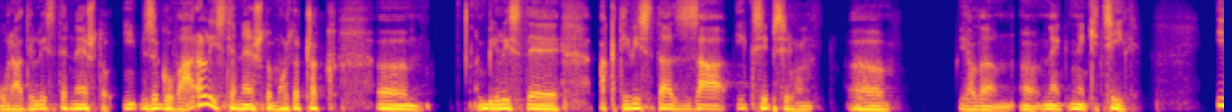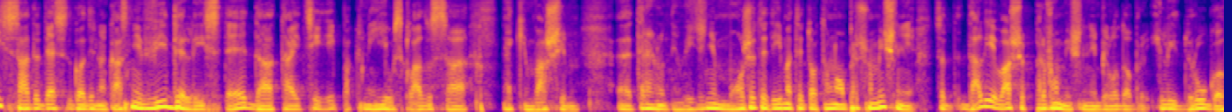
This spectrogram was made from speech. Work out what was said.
uradili ste nešto i zagovarali ste nešto, možda čak um, bili ste aktivista za XY, uh, jel da, uh, ne, neki cilj. I sada, deset godina kasnije, videli ste da taj cilj ipak nije u skladu sa nekim vašim e, trenutnim viđenjem, možete da imate totalno oprečno mišljenje. Sad, da li je vaše prvo mišljenje bilo dobro ili drugo,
